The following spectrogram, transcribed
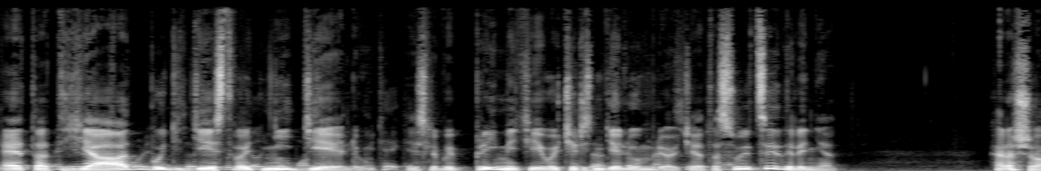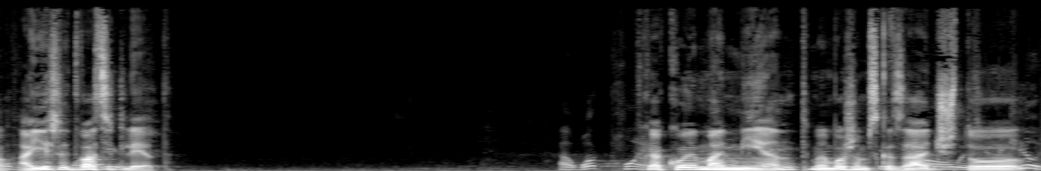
этот яд будет действовать неделю? Если вы примете его, через неделю умрете, это суицид или нет? Хорошо, а если 20 лет? В какой момент мы можем сказать, что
